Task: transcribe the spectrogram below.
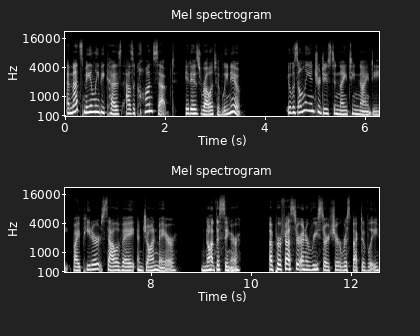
And that's mainly because, as a concept, it is relatively new. It was only introduced in 1990 by Peter Salovey and John Mayer, not the singer, a professor and a researcher, respectively.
